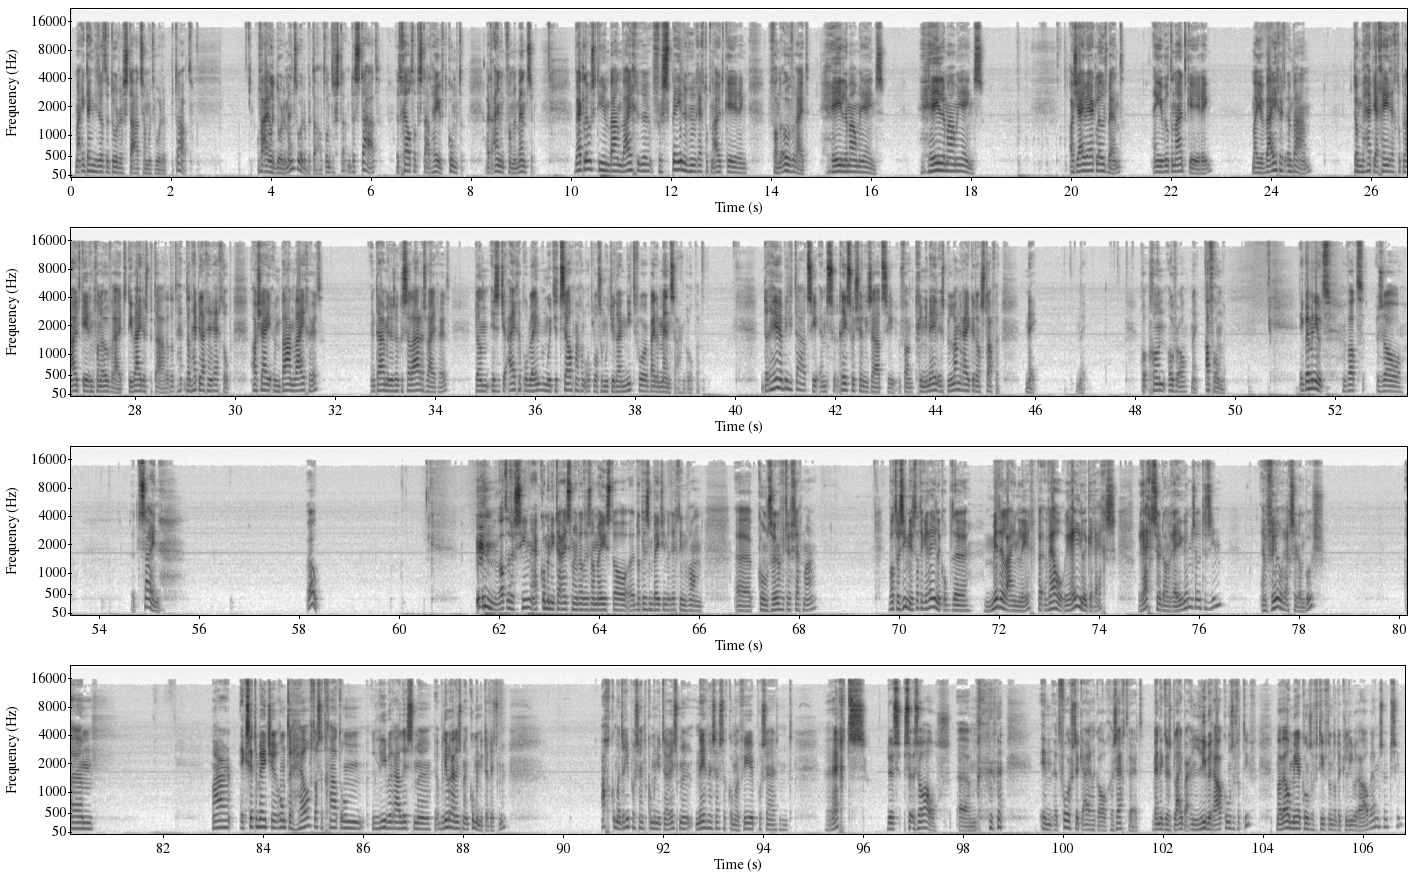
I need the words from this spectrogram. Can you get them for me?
Maar ik denk niet dat het door de staat zou moeten worden betaald. Of eigenlijk door de mensen worden betaald. Want de staat, het geld wat de staat heeft, komt uiteindelijk van de mensen. Werklozen die hun baan weigeren, verspelen hun recht op een uitkering van de overheid. Helemaal mee eens. Helemaal mee eens. Als jij werkloos bent en je wilt een uitkering, maar je weigert een baan, dan heb jij geen recht op een uitkering van de overheid, die wij dus betalen. Dat, dan heb je daar geen recht op. Als jij een baan weigert, en daarmee dus ook een salaris weigert, dan is het je eigen probleem. Moet je het zelf maar gaan oplossen. Moet je daar niet voor bij de mensen aankloppen. De rehabilitatie en resocialisatie van criminelen is belangrijker dan straffen. Nee. Nee. gewoon overal. Nee. Afronden. Ik ben benieuwd. Wat zal het zijn? Oh. Wat we dus zien, hè, communitarisme, dat is dan meestal, uh, dat is een beetje in de richting van uh, conservative, zeg maar. Wat we zien is dat ik redelijk op de middenlijn lig, wel redelijk rechts. Rechtser dan Reagan, zo te zien. En veel rechtser dan Bush. Um, maar ik zit een beetje rond de helft als het gaat om liberalisme, op liberalisme en communitarisme. 8,3% communitarisme, 69,4% rechts. Dus zoals um, in het voorstuk eigenlijk al gezegd werd, ben ik dus blijkbaar een liberaal conservatief. Maar wel meer conservatief dan dat ik liberaal ben, zo te zien.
